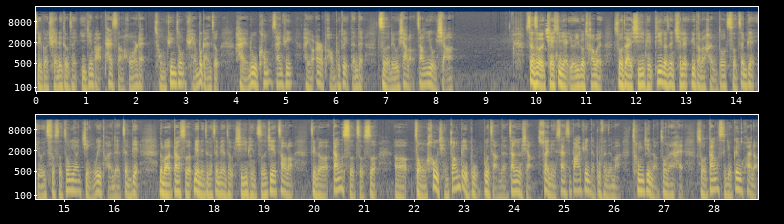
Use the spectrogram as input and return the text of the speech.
这个权力斗争，已经把太子党红二代从军中全部赶走，海陆空三军还有二炮部队等等，只留下了张幼霞。甚至前些年有一个传闻说，在习近平第一个任期内遇到了很多次政变，有一次是中央警卫团的政变。那么当时面临这个政变之后，习近平直接召了这个当时只是呃总后勤装备部部长的张又祥，率领三十八军的部分人马冲进了中南海，说当时就更换了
